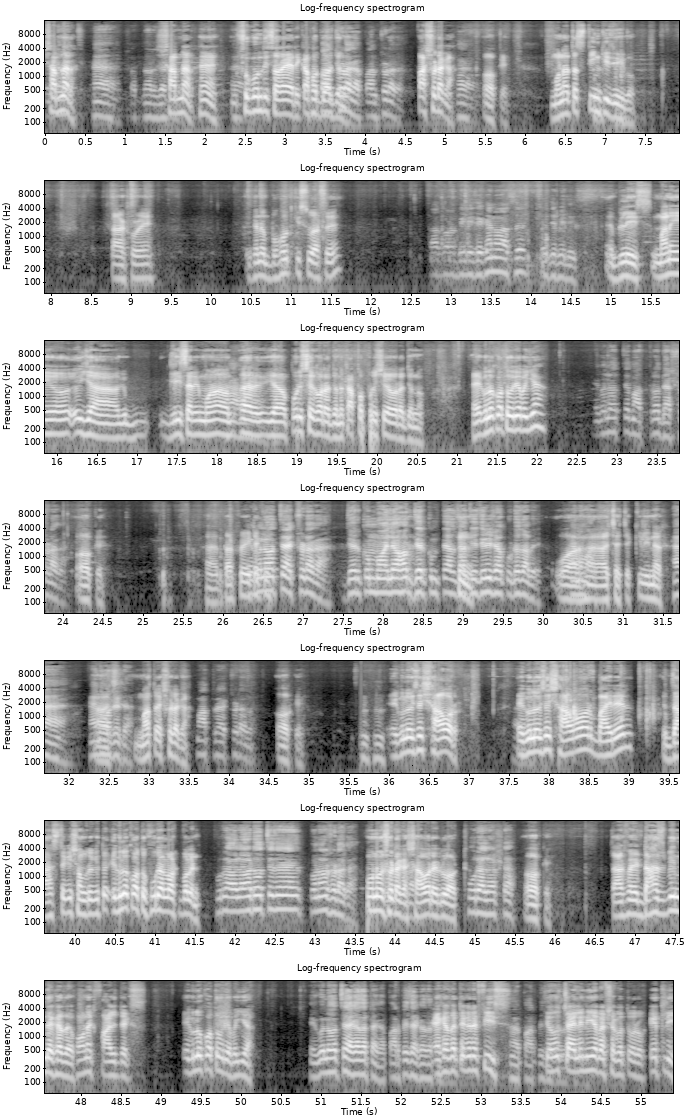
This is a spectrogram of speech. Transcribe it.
সাবনার হ্যাঁ সাবনার হ্যাঁ। সুগন্ধি ছড়াই আর কাপড় দেওয়ার জন্য। পাঁচশো টাকা। ওকে মনে হচ্ছে তিন কেজি হইব। তারপরে এখানে বহুত কিছু আছে। ব্লিচ মানে ইয়া গ্লিসারিন মনে হয়, হ্যাঁ। ইয়া পরিষ্কার করার জন্য কাপড় পরিষ্কার করার জন্য। এগুলো কত করে ভাইয়া? এগুলো হচ্ছে মাত্র দেড়শো টাকা। ওকে। হ্যাঁ তারপরে এটা হচ্ছে একশো টাকা। যেরকম ময়লা হোক যেরকম তেল জাতীয় জিনিস হোক উঠে যাবে। ও হ্যাঁ আচ্ছা আচ্ছা ক্লিনার হ্যাঁ হ্যাঁ মাত্র একশো টাকা? মাত্র একশো টাকা। ওকে। এগুলো হচ্ছে শাওয়ার। এগুলো হচ্ছে শাওয়ার বাইরের জাহাজ থেকে সংগ্রহিত এগুলো কত? পুরা লট বলেন। পুরো লট হচ্ছে যে পনেরোশো টাকা। পনেরোশো টাকা শাওয়ারের লট। পুরো লটটা। ওকে। তারপরে ডাস্টবিন দেখা যায় অনেক ফাস্ট ডেস্ক এগুলো কত করে ভাইয়া? এগুলো হচ্ছে এক হাজার টাকা পার পিস এক হাজার এক হাজার টাকা করে পিস হ্যাঁ পার পিস কেউ চাইলে নিয়ে ব্যবসা করতে পারো। কেতলি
